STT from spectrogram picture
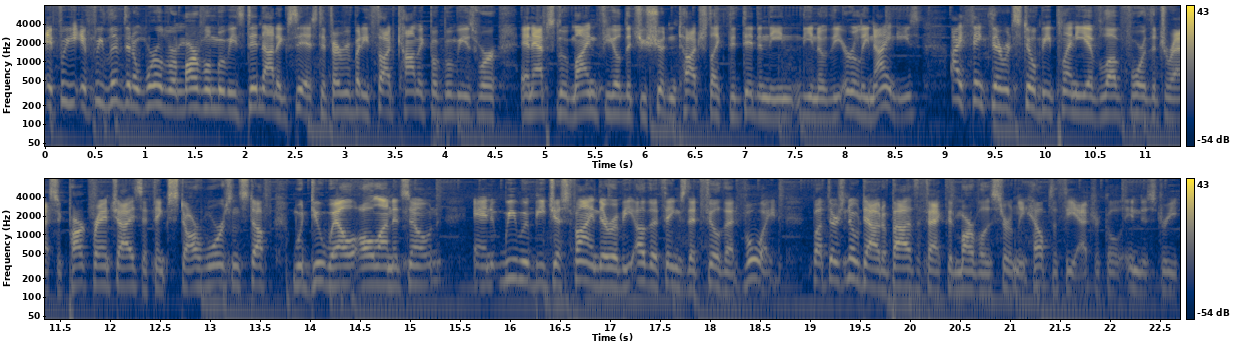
if we if we lived in a world where Marvel movies did not exist, if everybody thought comic book movies were an absolute minefield that you shouldn't touch, like they did in the you know the early '90s, I think there would still be plenty of love for the Jurassic Park franchise. I think Star Wars and stuff would do well all on its own, and we would be just fine. There would be other things that fill that void. But there's no doubt about the fact that Marvel has certainly helped the theatrical industry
